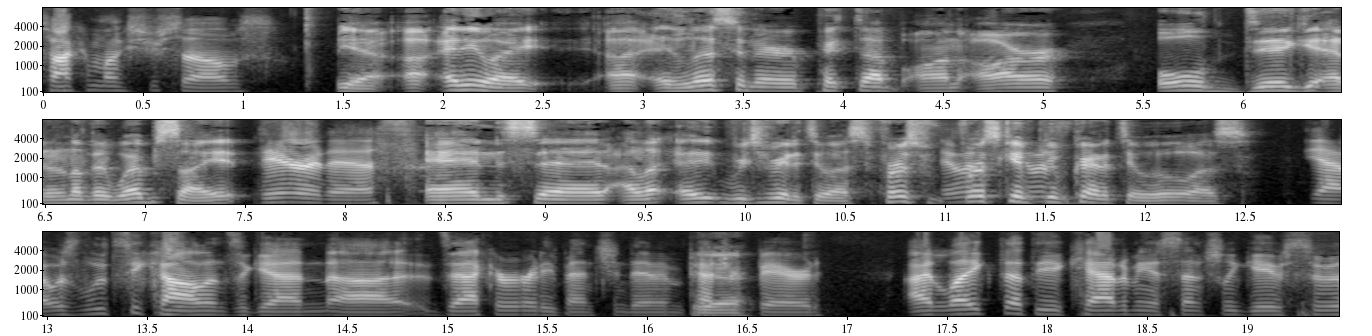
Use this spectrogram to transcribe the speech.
Talk amongst yourselves. yeah. Uh, anyway, uh, a listener picked up on our old dig at another website Here it is. and said, "I let uh, just read it to us first. It was- first, give was- give credit to who it was." Yeah, it was Lucy Collins again. Uh, Zach already mentioned him, and Patrick Yeah. Baird. I like that the Academy essentially gave Sui-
